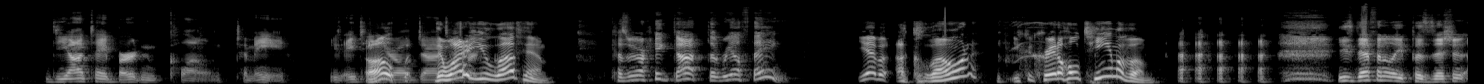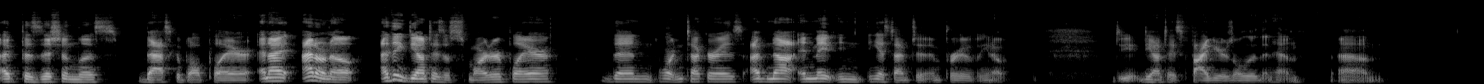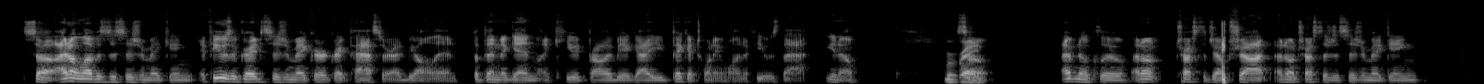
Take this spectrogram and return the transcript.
Deonte Burton clone to me. He's eighteen year Oh, old. then why do you love him? Because we already got the real thing. Yeah, but a clone? You could create a whole team of them. He's definitely position a positionless basketball player, and I I don't know. I think Deonte's a smarter player than Horton Tucker is. I've not, and maybe and he has time to improve. You know, De- Deonte's five years older than him, um, so I don't love his decision making. If he was a great decision maker, a great passer, I'd be all in. But then again, like he would probably be a guy you'd pick at twenty one if he was that. You know. Right. So I have no clue. I don't trust the jump shot. I don't trust the decision making,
